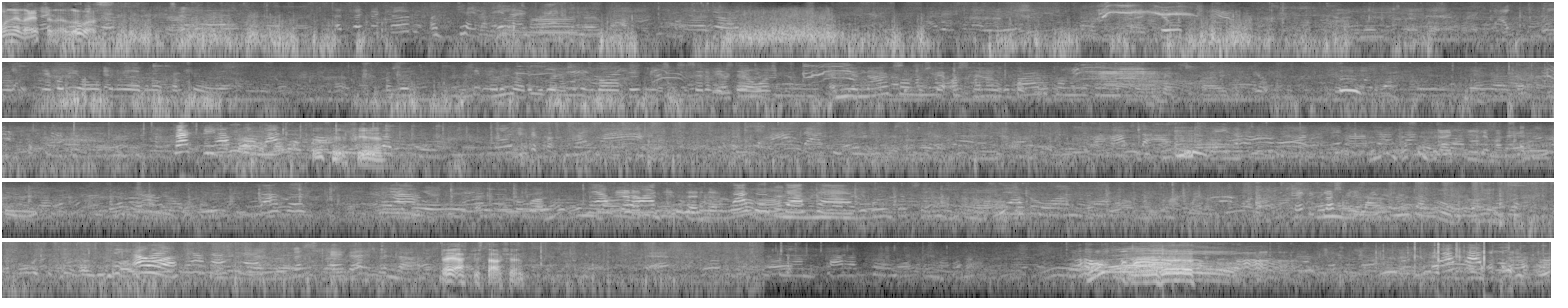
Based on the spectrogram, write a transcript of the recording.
Ohne Leiter oder sowas. Er det så ikke kedeligt? Og de taler heller ikke. Jeg går lige over og finder ud af, hvornår kampshowet er. Og så 10 minutter før det begynder, så kan vi gå over og købe en is, og så sætter vi os derovre. Er ni en Så du skal også have noget ro. Max, die So viel, viel. Das sind vielleicht viele, Max. Das ist der, der, der, der, der, der, der, der, Kijk, die Flasche wieder. Aua. Ich bin da. Ja, ja, bist auch schön. Das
